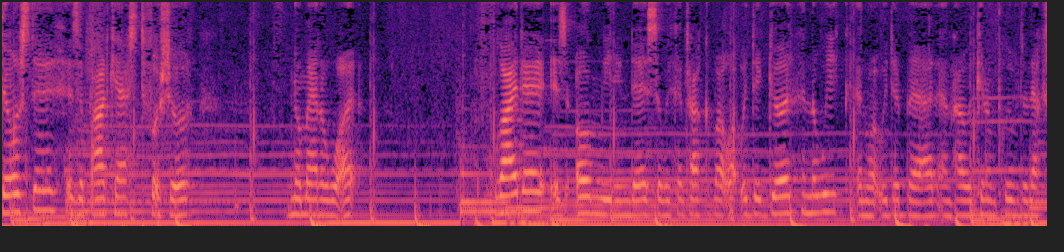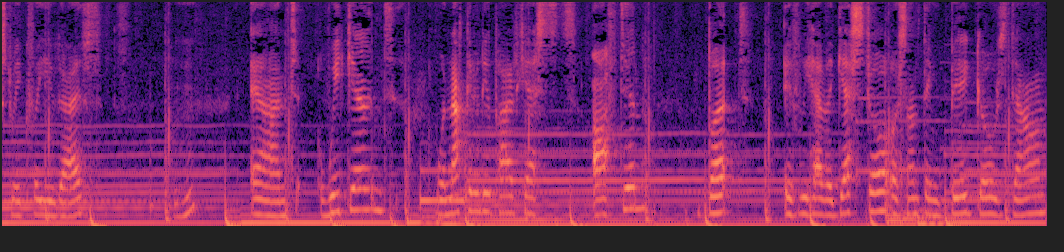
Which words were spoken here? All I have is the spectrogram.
Thursday is a podcast for sure no matter what. Friday is our meeting day, so we can talk about what we did good in the week and what we did bad, and how we can improve the next week for you guys. Mm-hmm. And weekend, we're not going to do podcasts often, but if we have a guest star or something big goes down,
